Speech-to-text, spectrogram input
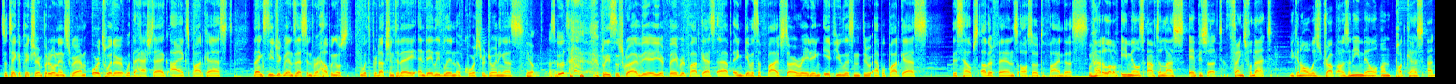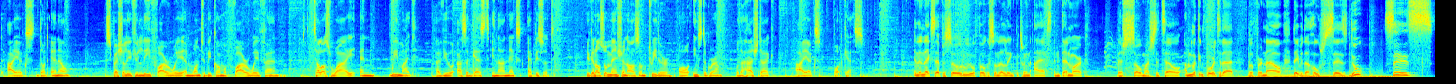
So take a picture and put it on Instagram or Twitter with the hashtag Ajax podcast. Thanks, Diedrich Van Zessen, for helping us with production today, and Daley Blind, of course, for joining us. Yep. that's good. Please subscribe via your favorite podcast app and give us a five star rating if you listen through Apple Podcasts. This helps other fans also to find us. We've had a lot of emails after last episode. Thanks for that. You can always drop us an email on podcast at ajax.nl, especially if you live far away and want to become a faraway fan. Tell us why, and we might have you as a guest in our next episode. You can also mention us on Twitter or Instagram with the hashtag AjaxPodcast. In the next episode, we will focus on the link between Ajax and Denmark. There's so much to tell. I'm looking forward to that. But for now, David the host says, do sis.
